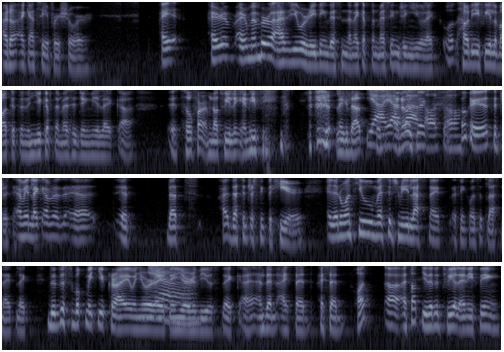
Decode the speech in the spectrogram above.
I don't. I can't say for sure. I I, re- I remember as you were reading this, and then I kept on messaging you like, well, "How do you feel about it?" And then you kept on messaging me like, uh, "It's so far I'm not feeling anything like that." yeah yeah and I was like, also okay, that's interesting. I mean, like, I'm uh, it that's uh, that's interesting to hear. And then once you messaged me last night, I think was it last night? Like, did this book make you cry when you were writing your reviews? Like, uh, and then I said, I said, what? Uh, I thought you didn't feel anything.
